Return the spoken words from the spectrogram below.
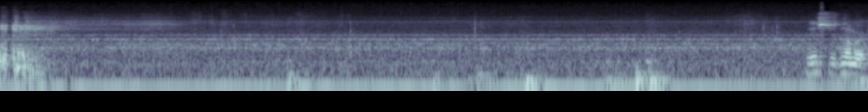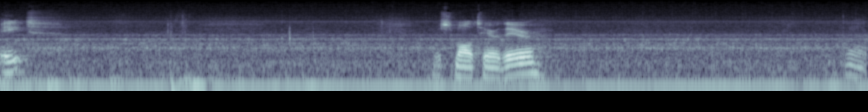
this is number eight. a small tear there. That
